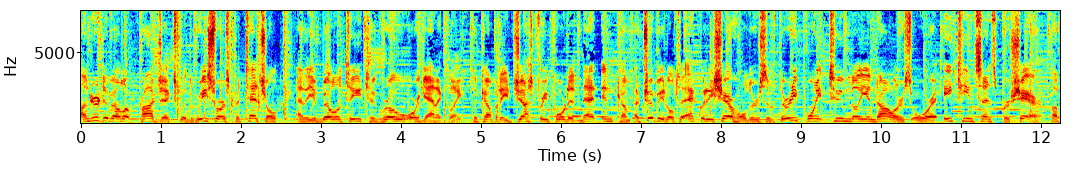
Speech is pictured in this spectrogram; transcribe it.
underdeveloped projects with resource potential and the ability to grow organically. The company just reported net income attributable to equity shareholders of $30.2 million or 18 cents per share, up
